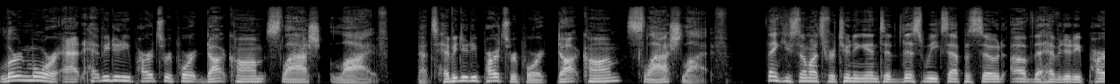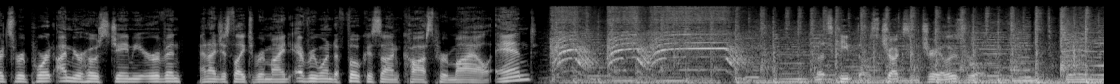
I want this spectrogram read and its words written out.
Learn more at heavydutypartsreport.com slash live. That's heavydutypartsreport.com slash live. Thank you so much for tuning in to this week's episode of the Heavy Duty Parts Report. I'm your host, Jamie Irvin, and I just like to remind everyone to focus on cost per mile and let's keep those trucks and trailers rolling.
